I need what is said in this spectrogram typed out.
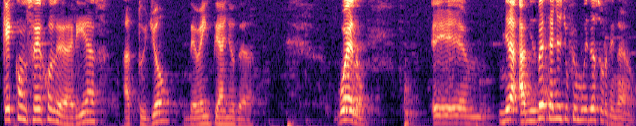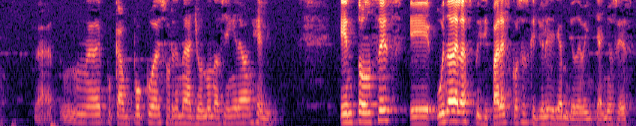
¿Qué consejo le darías a tu yo de 20 años de edad? Bueno, eh, mira, a mis 20 años yo fui muy desordenado. Una época un poco desordenada. Yo no nací en el Evangelio. Entonces, eh, una de las principales cosas que yo le diría a mi yo de 20 años es,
